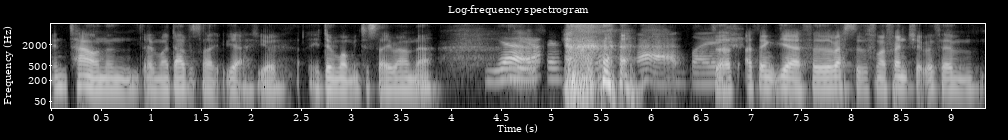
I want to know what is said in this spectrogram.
in town. And then my dad was like, yeah, you. He didn't want me to stay around there. Yeah, Yeah. fair enough. That's bad. Like, So I, I think, yeah, for the rest of my friendship with him,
